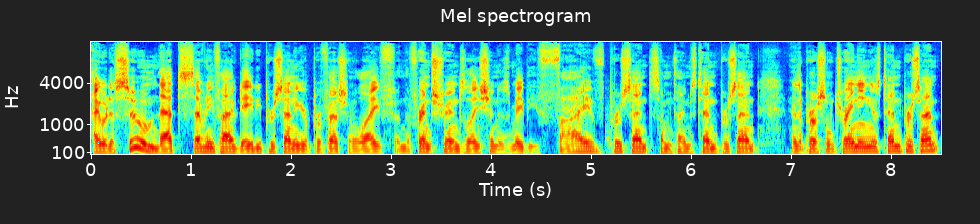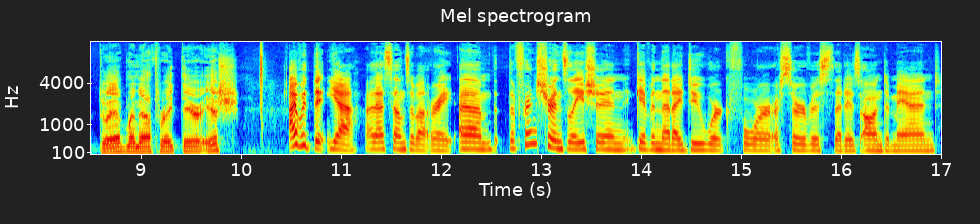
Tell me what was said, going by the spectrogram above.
I would assume that's 75 to 80% of your professional life, and the French translation is maybe 5%, sometimes 10%, and the personal training is 10%. Do I have my math right there ish? I would think, yeah, that sounds about right. Um, the French translation, given that I do work for a service that is on demand,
